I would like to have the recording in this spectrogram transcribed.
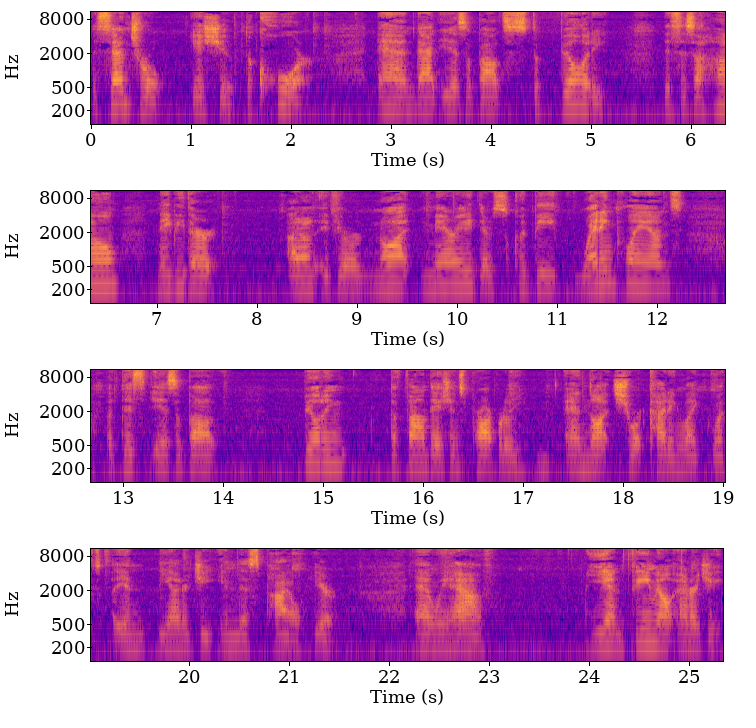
the central issue, the core. And that is about stability. This is a home. Maybe there, I don't, if you're not married, there's could be wedding plans, but this is about building the foundations properly and not shortcutting like what's in the energy in this pile here. And we have yin, female energy.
